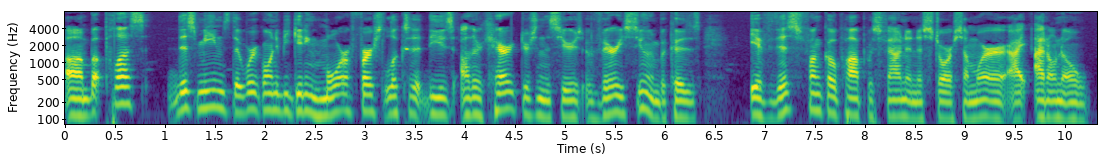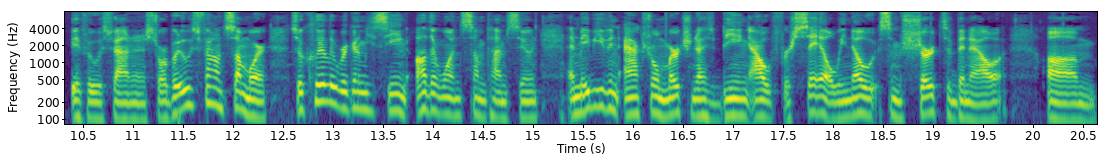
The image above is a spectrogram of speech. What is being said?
Um, but plus, this means that we're going to be getting more first looks at these other characters in the series very soon because if this Funko Pop was found in a store somewhere, I, I don't know if it was found in a store, but it was found somewhere. So clearly we're going to be seeing other ones sometime soon, and maybe even actual merchandise being out for sale. We know some shirts have been out, um,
